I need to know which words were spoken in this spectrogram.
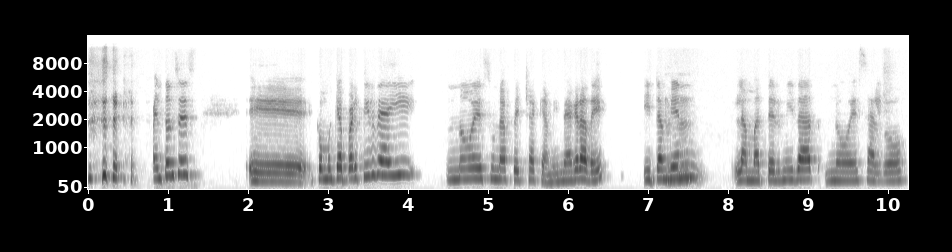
entonces, eh, como que a partir de ahí no es una fecha que a mí me agrade y también la maternidad no es algo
